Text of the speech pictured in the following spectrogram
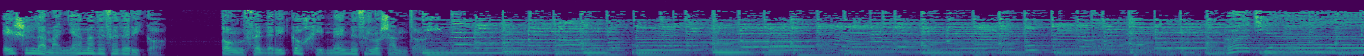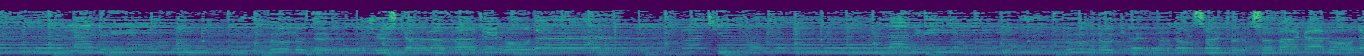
es La Mañana de Federico, con Federico Jiménez Los Santos. Retiens la nuit pour nous deux jusqu'à la fin du monde. Retiens la nuit pour nos cœurs dans sa course vagabonde.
